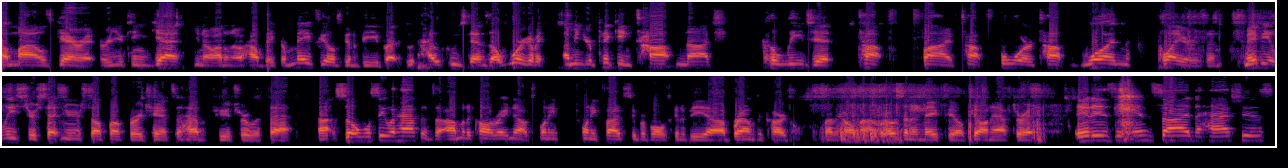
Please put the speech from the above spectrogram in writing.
a Myles Garrett, or you can get, you know, I don't know how Baker Mayfield's going to be, but how, who's Denzel Ward going to be? I mean, you're picking top notch collegiate top five, top four, top one players, and maybe at least you're setting yourself up for a chance to have a future with that. Uh, so we'll see what happens. I'm going to call it right now. 2025 Super Bowl is going to be uh, Browns and Cardinals. By the hell not. Rosen and Mayfield going after it. It is the Inside the Hashes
